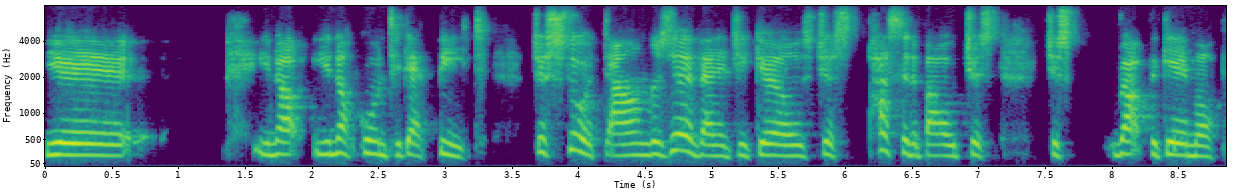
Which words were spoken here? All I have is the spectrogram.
You, you're, not, you're not going to get beat. Just slow it down. Reserve energy, girls. Just pass it about. Just, just wrap the game up.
